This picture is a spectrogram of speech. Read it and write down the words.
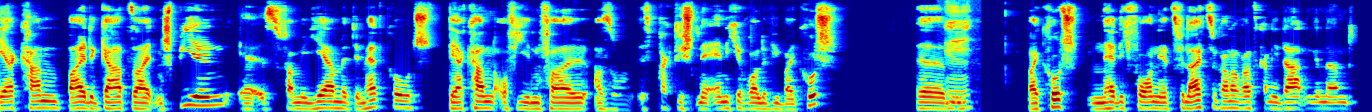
er kann beide Guard-Seiten spielen. Er ist familiär mit dem Head Coach. Der kann auf jeden Fall, also ist praktisch eine ähnliche Rolle wie bei Kusch. Ähm, mhm. Bei Kusch hätte ich vorhin jetzt vielleicht sogar noch als Kandidaten genannt.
